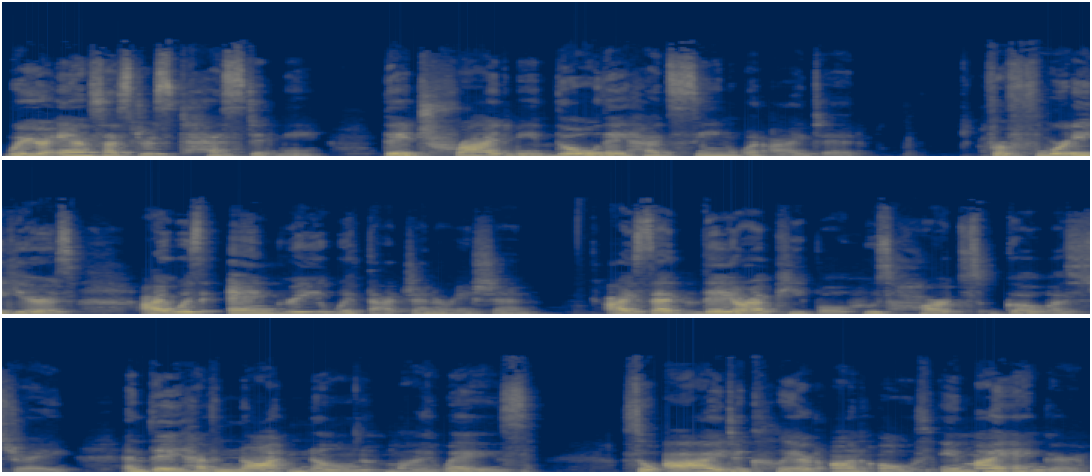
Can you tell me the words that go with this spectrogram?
where your ancestors tested me. They tried me, though they had seen what I did. For 40 years, I was angry with that generation. I said, They are a people whose hearts go astray, and they have not known my ways. So I declared on oath in my anger,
